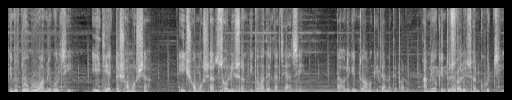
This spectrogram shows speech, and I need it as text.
কিন্তু তবুও আমি বলছি, এই যে একটা সমস্যা, এই সমস্যার সলিউশন কি তোমাদের কাছে আছে? তাহলে কিন্তু আমাকে জানাতে পারো। আমিও কিন্তু সলিউশন খুঁজছি।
